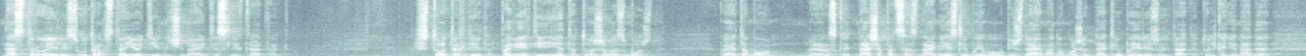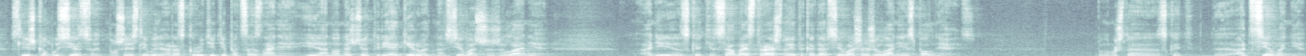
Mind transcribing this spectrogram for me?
Настроились, утром встаете и начинаете слегка так что-то где-то. Поверьте, это тоже возможно. Поэтому, э, сказать, наше подсознание, если мы его убеждаем, оно может дать любые результаты. Только не надо слишком усердствовать, потому что если вы раскрутите подсознание, и оно начнет реагировать на все ваши желания, они, так сказать, самое страшное это когда все ваши желания исполняются. Потому что, так сказать, отсева нет.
